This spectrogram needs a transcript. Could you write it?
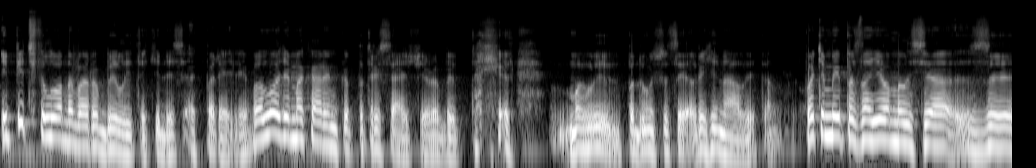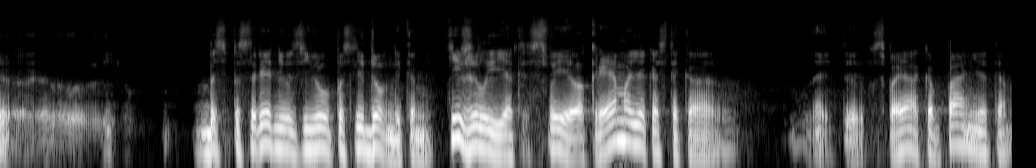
і під Філонова робили такі десь акварелі. Володя Макаренко потрясаюче робив. Так, могли подумати, що це оригінали. Там. Потім ми познайомилися з безпосередньо з його послідовниками. Ті жили як своє окремо, якась така знаєте, своя компанія там.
